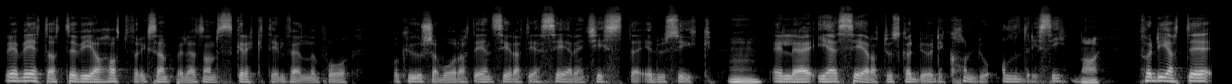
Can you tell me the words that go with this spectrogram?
For jeg vet at vi har hatt f.eks. et sånt skrekktilfelle på, på kursene våre at en sier at 'jeg ser en kiste, er du syk?' Eller 'jeg ser at du skal dø'. Det kan du aldri si. Nei. Fordi at det,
